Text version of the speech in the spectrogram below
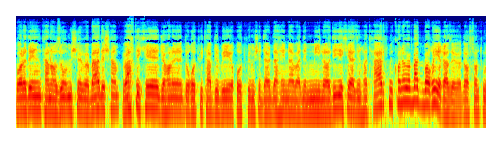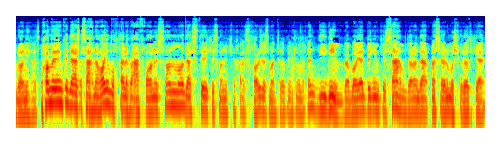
وارد این تنازع میشه و بعدش هم وقتی که جهان دو قطبی تبدیل به یک قطبی میشه در دهه 90 میلادی یکی از اینها ترک می‌کنه و بعد باقی قضایا داستان طولانی هست. می‌خوام ببینیم که در صحنه های مختلف افغانستان ما دست کسانی که از خارج از منطقه به اینجا اومدن دیدیم و باید بگیم که سهم دارن در مسائل مشکلاتی که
